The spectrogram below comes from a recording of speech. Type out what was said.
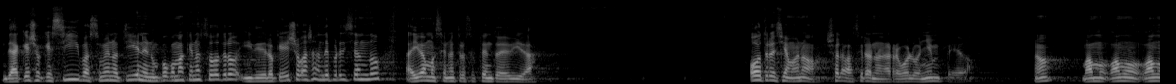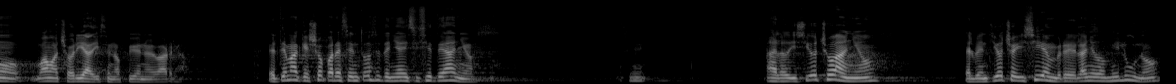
de aquellos que sí, más o menos tienen un poco más que nosotros, y de lo que ellos vayan desperdiciando, ahí vamos en nuestro sustento de vida. Otros decíamos, no, yo la basura no la revuelvo ni en pedo. ¿no? Vamos, vamos, vamos, vamos a chorear, dicen los pibes en el barrio. El tema es que yo para ese entonces tenía 17 años. A los 18 años, el 28 de diciembre del año 2001,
